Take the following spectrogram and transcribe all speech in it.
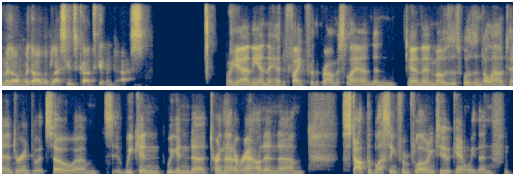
with, mm-hmm. all, with all the blessings God's given to us. Well, yeah, in the end, they had to fight for the promised land, and and then Moses wasn't allowed to enter into it. So um, we can we can uh, turn that around and um, stop the blessing from flowing too, can't we? Then.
